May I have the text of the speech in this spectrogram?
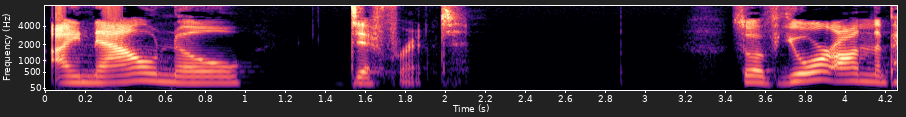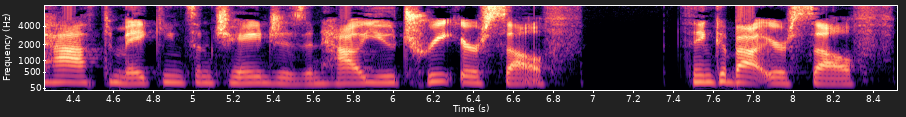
I now know different. So if you're on the path to making some changes in how you treat yourself, think about yourself,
